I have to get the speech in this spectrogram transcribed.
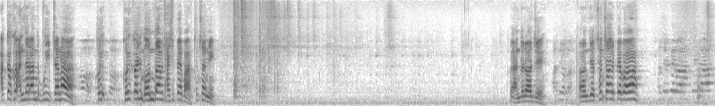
아까 그 안달한 부위 있잖아. 어, 거기, 거기부터. 거기까지 넣은 다음에 다시 빼봐. 천천히. 거기 안 들어가지? 안 들어가. 어, 이제 천천히 빼봐. 천천히 빼봐. 뺀다.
